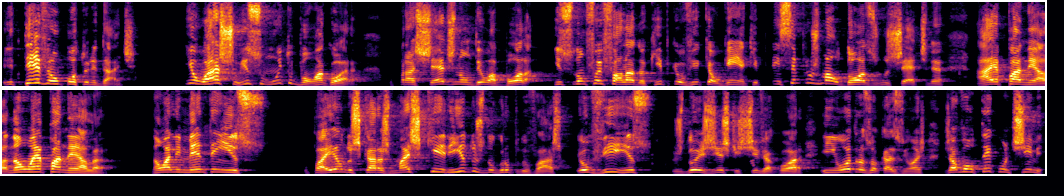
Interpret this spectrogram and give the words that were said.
Ele teve a oportunidade. E eu acho isso muito bom. Agora, o Prached não deu a bola. Isso não foi falado aqui, porque eu vi que alguém aqui. Tem sempre os maldosos no chat, né? Ah, é panela. Não é panela. Não alimentem isso. O Pai é um dos caras mais queridos no grupo do Vasco. Eu vi isso nos dois dias que estive agora e em outras ocasiões. Já voltei com o time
